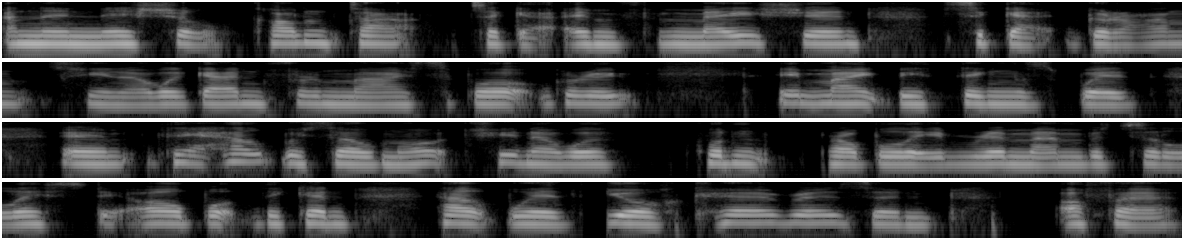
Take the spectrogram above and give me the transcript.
an initial contact to get information, to get grants, you know, again from my support group, it might be things with um they help with so much, you know, we couldn't probably remember to list it all, but they can help with your carers and offer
